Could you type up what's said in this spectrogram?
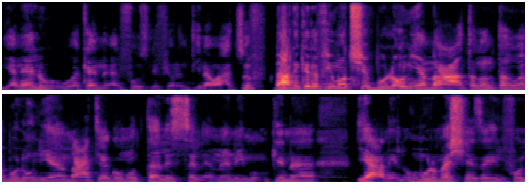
ينالوا وكان الفوز لفيورنتينا 1-0 بعد كده في ماتش بولونيا مع أتلانتا وبولونيا مع تياجو موتا لسه الأماني ممكنة. يعني الأمور ماشية زي الفل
